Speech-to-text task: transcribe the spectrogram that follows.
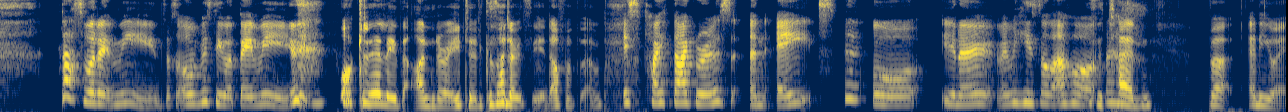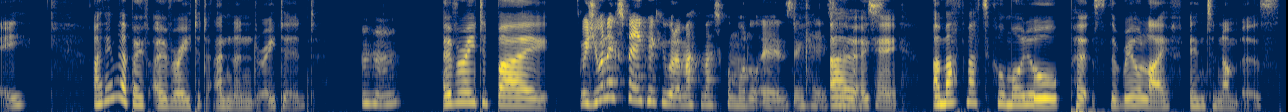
that's what it means that's obviously what they mean or clearly they're underrated because I don't see enough of them. is pythagoras an 8 or you know maybe he's not that hot It's a 10. But anyway, I think they're both overrated and underrated. hmm Overrated by Would you want to explain quickly what a mathematical model is in case? Oh, okay. A mathematical model puts the real life into numbers.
